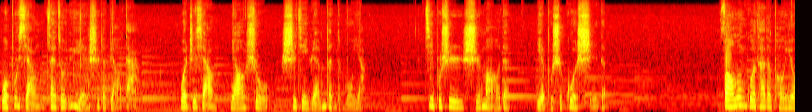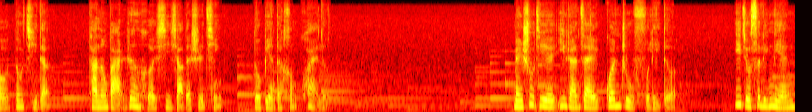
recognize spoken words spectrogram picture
我不想再做预言式的表达，我只想描述世界原本的模样，既不是时髦的，也不是过时的。访问过他的朋友都记得，他能把任何细小的事情都变得很快乐。美术界依然在关注弗里德。一九四零年，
